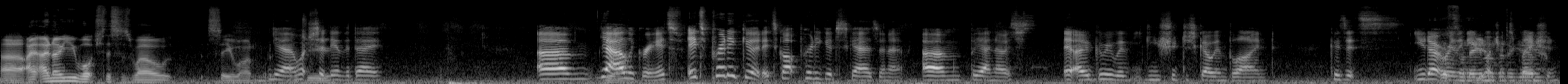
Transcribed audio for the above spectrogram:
uh, I, I know you watched this as well. Siwan. Yeah, I watched you- it the other day. Um, yeah, Yeah. I'll agree. It's it's pretty good. It's got pretty good scares in it. Um, but yeah, no, it's. I I agree with you. Should just go in blind, because it's you don't What's really need much of it explanation.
